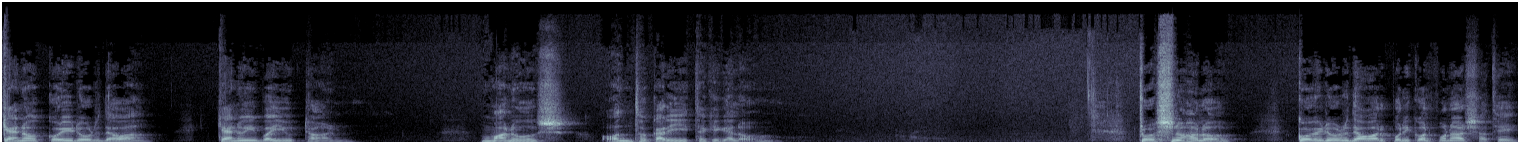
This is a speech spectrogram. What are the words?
কেন করিডোর দেওয়া কেনই বা ইউ টার্ন মানুষ অন্ধকারই থেকে গেল। প্রশ্ন হল, করিডোর দেওয়ার পরিকল্পনার সাথে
